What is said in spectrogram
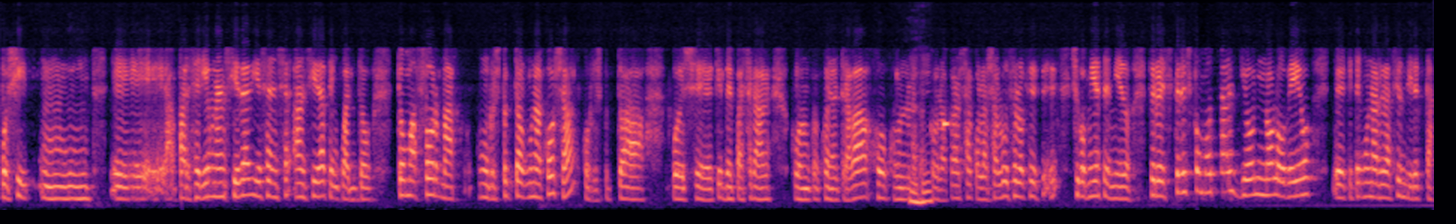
pues sí, mm, eh, aparecería una ansiedad y esa ansi- ansiedad en cuanto toma forma con respecto a alguna cosa, con respecto a pues eh, qué me pasará con, con- el trabajo, con, la- Ujú. con la casa, con la salud, o lo que eh, se en miedo. Pero estrés como tal yo no lo veo eh, que tenga una relación directa.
